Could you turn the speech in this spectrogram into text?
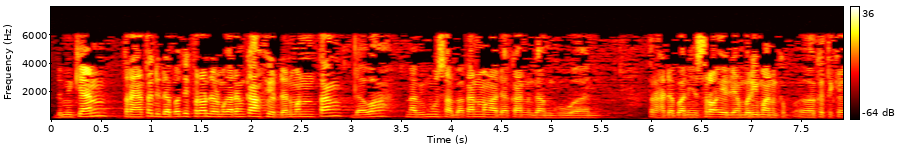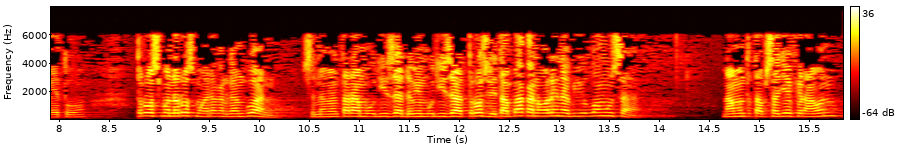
Demikian ternyata didapati Firaun dalam keadaan kafir dan menentang dakwah Nabi Musa bahkan mengadakan gangguan terhadap Bani Israel yang beriman eh, ketika itu. Terus menerus mengadakan gangguan. Sementara mukjizat demi mukjizat terus ditampakkan oleh Nabiullah Musa. Namun tetap saja Firaun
